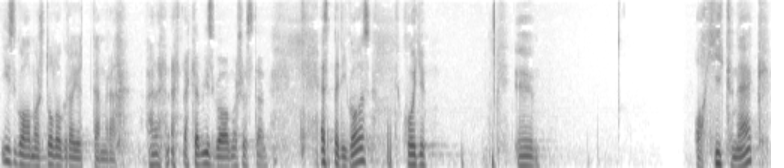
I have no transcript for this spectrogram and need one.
izgalmas dologra jöttem rá. Nekem izgalmas aztán. Ez pedig az, hogy a hitnek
